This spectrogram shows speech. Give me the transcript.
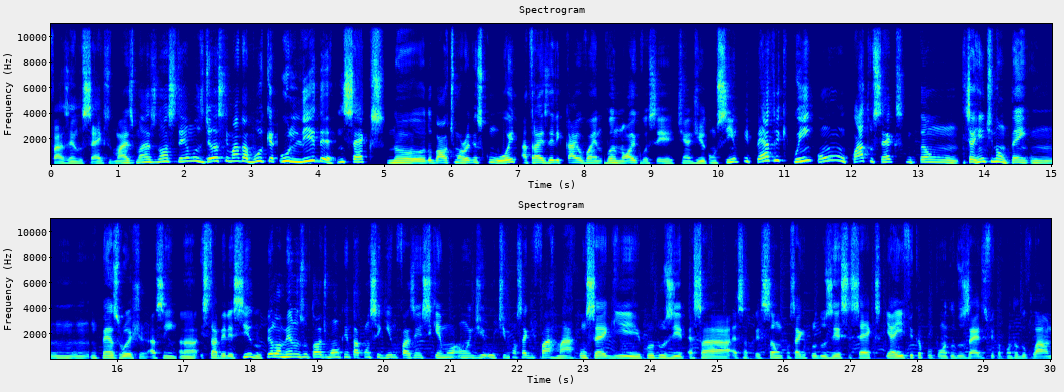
fazendo sexo e tudo mais, mas nós temos Justin Madabuker, o líder em sexo no, do Baltimore Ravens com oito. Atrás dele, Caio Van, Van Noy, que você tinha dito, com cinco. E Patrick Quinn com quatro sacks. Então, se a gente não tem um, um, um pass rusher assim uh, estabelecido, pelo menos o Todd Monken tá conseguindo fazer um esquema onde o time consegue farmar, consegue produzir essa, essa pressão, consegue produzir esse sex, e aí fica por conta dos Eds, fica por conta do Clown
